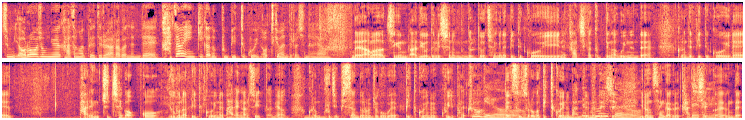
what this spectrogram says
지금 여러 종류의 가상화폐들을 알아봤는데 가장 인기가 높은 비트코인 어떻게 만들어지나요? 네, 아마 지금 라디오 들으시는 분들도 최근에 비트코인의 가치가 급등하고 있는데 그런데 비트코인의 발행 주체가 없고 누구나 비트코인을 발행할 수 있다면 그럼 음. 굳이 비싼 돈을 주고 왜 비트코인을 구입할까? 그러게요. 내 스스로가 비트코인을 만들면 네, 되지. 이런 생각을 가지실 네네. 거예요. 근데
